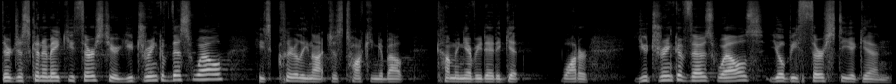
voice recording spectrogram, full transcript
they're just going to make you thirstier. You drink of this well, he's clearly not just talking about coming every day to get water. You drink of those wells, you'll be thirsty again.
